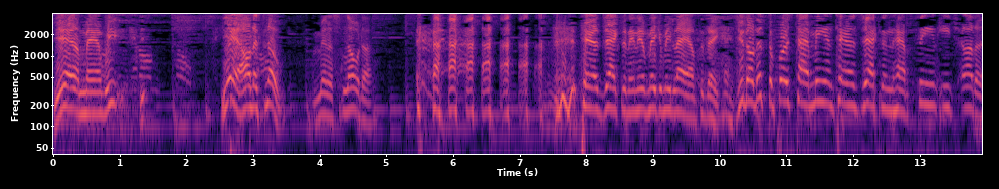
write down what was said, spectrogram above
Yeah, man, we Get all the yeah, all that snow. Minnesota. Terrance Jackson and here making me laugh today. You know, this is the first time me and Terrance Jackson have seen each other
